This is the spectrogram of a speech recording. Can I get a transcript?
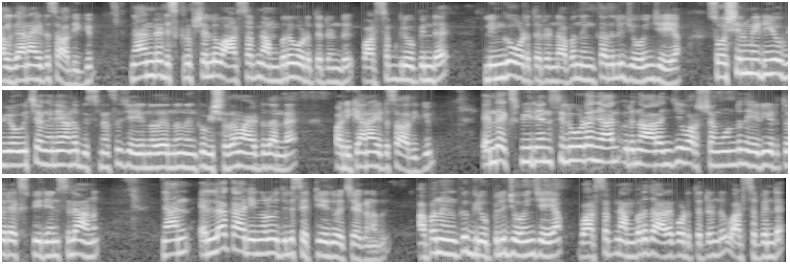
നൽകാനായിട്ട് സാധിക്കും. ഞാൻ എന്റെ ഡിസ്ക്രിപ്ഷനിൽ വാട്സപ്പ് നമ്പർ കൊടുത്തിട്ടുണ്ട്. വാട്സപ്പ് ഗ്രൂപ്പിന്റെ ലിങ്ക് കൊടുത്തിട്ടുണ്ട്. അപ്പോൾ നിങ്ങൾക്ക് അതിൽ ജോയിൻ ചെയ്യാം. സോഷ്യൽ മീഡിയ ഉപയോഗിച്ച് എങ്ങനെയാണ് ബിസിനസ് ചെയ്യുന്നത് എന്ന് നിങ്ങൾക്ക് വിശദമായിട്ട് തന്നെ പഠിക്കാനായിട്ട് സാധിക്കും. എന്റെ എക്സ്പീരിയൻസിലൂടെ ഞാൻ ഒരു നാലഞ്ച് വർഷം കൊണ്ട് നേടിയെടുത്ത ഒരു എക്സ്പീരിയൻസിലാണ് ഞാൻ എല്ലാ കാര്യങ്ങളും ഇതിൽ സെറ്റ് ചെയ്ത് വെച്ചേക്കണത്. അപ്പോൾ നിങ്ങൾക്ക് ഗ്രൂപ്പിൽ ജോയിൻ ചെയ്യാം. വാട്സപ്പ് നമ്പർ താഴെ കൊടുത്തിട്ടുണ്ട്. വാട്സപ്പിന്റെ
